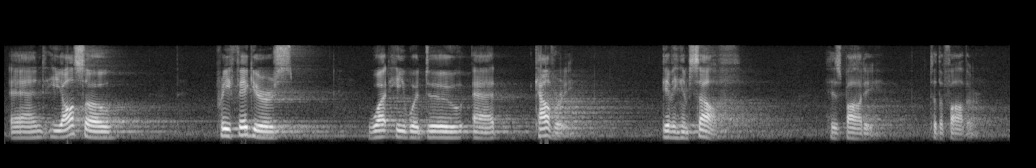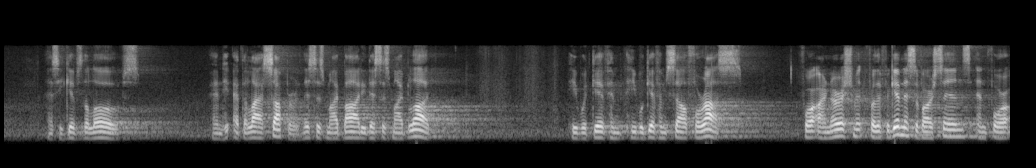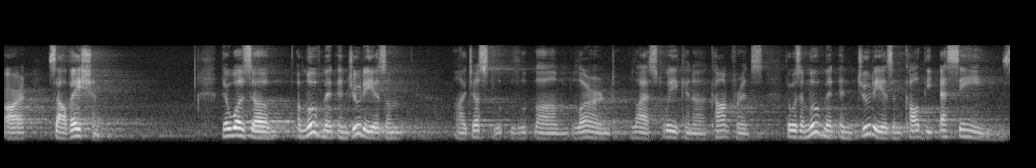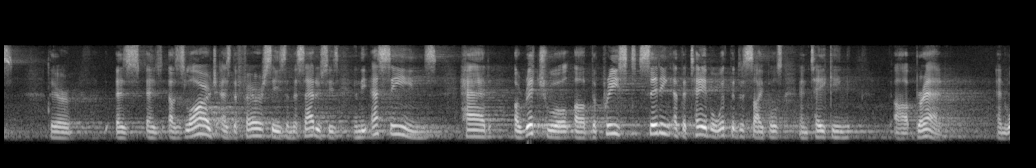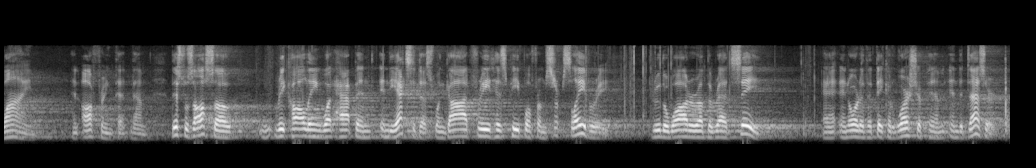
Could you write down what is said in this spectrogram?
And he also prefigures what he would do at Calvary, giving himself, his body, to the Father as he gives the loaves. And at the Last Supper, this is my body, this is my blood. He would give, him, he would give himself for us, for our nourishment, for the forgiveness of our sins, and for our salvation. There was a, a movement in Judaism I just um, learned last week in a conference. There was a movement in Judaism called the Essenes. They're as, as, as large as the Pharisees and the Sadducees, and the Essenes had a ritual of the priest sitting at the table with the disciples and taking uh, bread and wine and offering to them. This was also recalling what happened in the Exodus when God freed his people from slavery through the water of the Red Sea in order that they could worship him in the desert.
